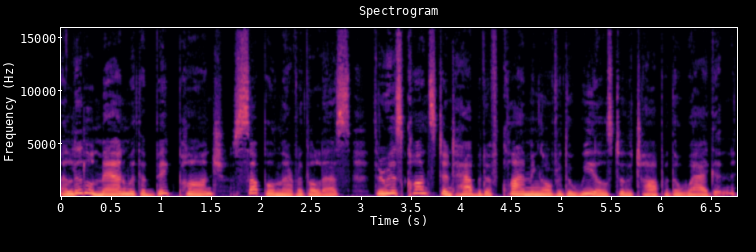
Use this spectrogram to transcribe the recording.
a little man with a big paunch, supple nevertheless, through his constant habit of climbing over the wheels to the top of the wagon,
